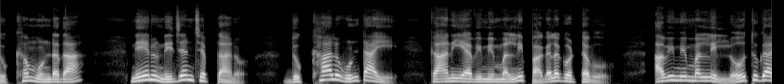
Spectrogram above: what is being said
దుఃఖం ఉండదా? నేను నిజం చెప్తాను. దుఃఖాలు ఉంటాయి కాని అవి మిమ్మల్ని పగలగొట్టవు. అవి మిమ్మల్ని లోతుగా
